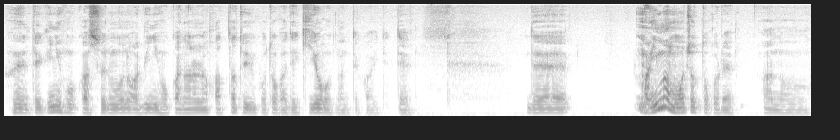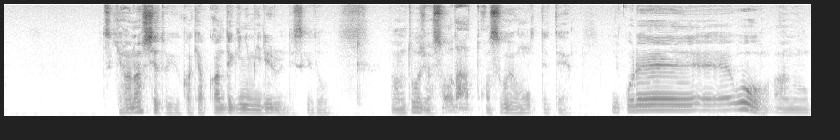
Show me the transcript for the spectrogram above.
普遍的に包括するものが美に他ならなかったということができようなんて書いててでまあ今もうちょっとこれあの突き放してというか客観的に見れるんですけどあの当時はそうだとかすごい思っててでこれをあの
